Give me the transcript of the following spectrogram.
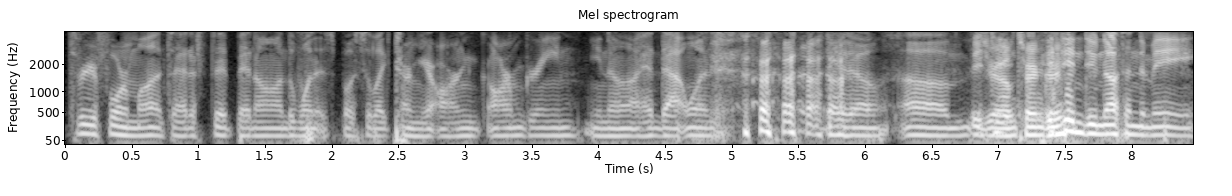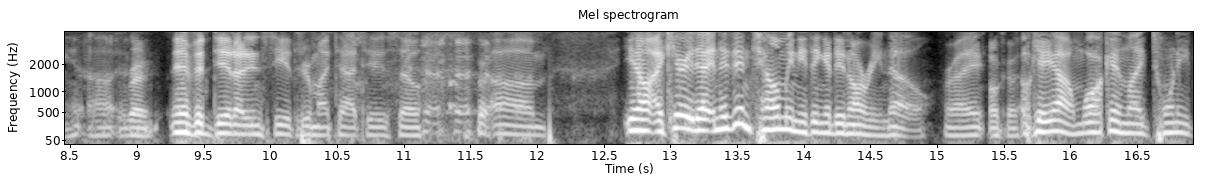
three or four months. I had a Fitbit on, the one that's supposed to like turn your arm arm green. You know, I had that one. you know, um, Did it your arm turn It green? didn't do nothing to me. Uh, Right. and if it did, I didn't see it through my tattoo. So, um, you know, I carried that, and it didn't tell me anything I didn't already know. Right? Okay. Okay. Yeah, I'm walking like twenty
